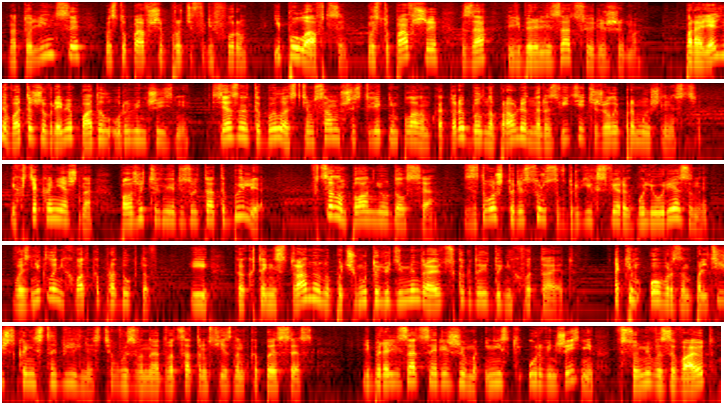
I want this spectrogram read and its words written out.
Натолинцы, выступавшие против реформ, и пулавцы, выступавшие за либерализацию режима. Параллельно в это же время падал уровень жизни. Связано это было с тем самым шестилетним планом, который был направлен на развитие тяжелой промышленности. И хотя, конечно, положительные результаты были, в целом план не удался. Из-за того, что ресурсы в других сферах были урезаны, возникла нехватка продуктов. И, как это ни странно, но почему-то людям не нравится, когда еды не хватает. Таким образом, политическая нестабильность, вызванная 20-м съездом КПСС, либерализация режима и низкий уровень жизни в сумме вызывают...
